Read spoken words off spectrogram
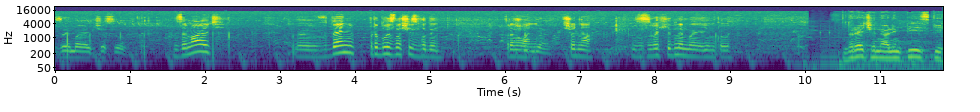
займають часу? Займають е, в день приблизно 6 годин тренування. Щодня? Щодня. З вихідними інколи. До речі, на Олімпійських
